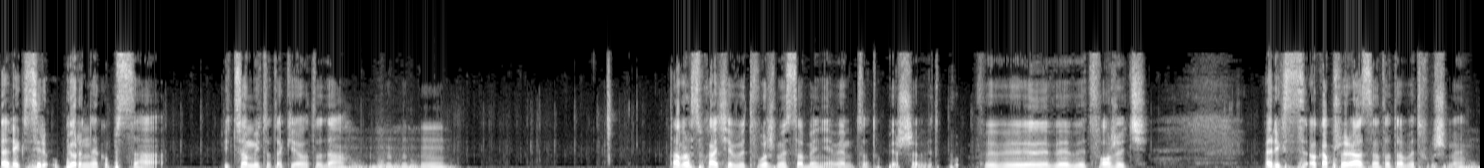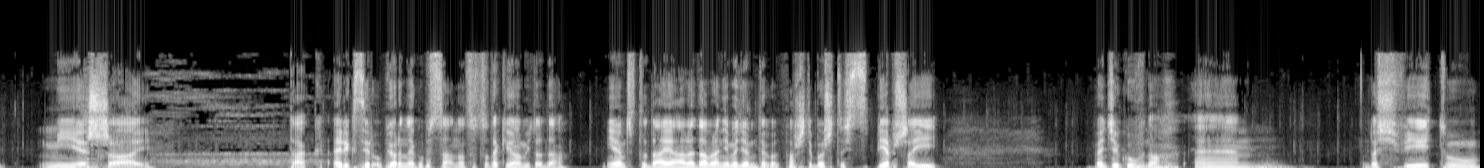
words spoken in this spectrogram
eliksir upiornego psa. I co mi to takiego to da? Dobra, słuchajcie, wytwórzmy sobie, nie wiem, co tu pierwsze wy, wy, wy, wytworzyć. Eliksir oka przerazy, no to to wytwórzmy. Mieszaj. Tak, eliksir upiornego psa. No co, co takiego mi to da? Nie wiem, co to daje, ale dobra, nie będziemy tego patrzeć, bo jeszcze coś spieprze i... Będzie gówno. Em, do świtu,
